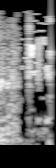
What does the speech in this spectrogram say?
speech.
